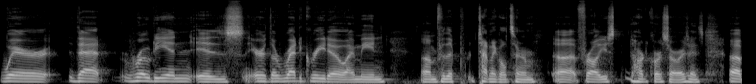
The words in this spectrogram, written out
where that Rodian is, or the Red Greedo, I mean, um, for the technical term, uh, for all you hardcore Star Wars fans, uh,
